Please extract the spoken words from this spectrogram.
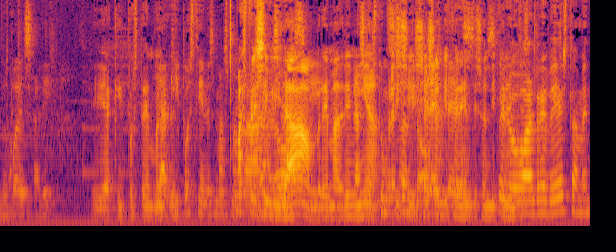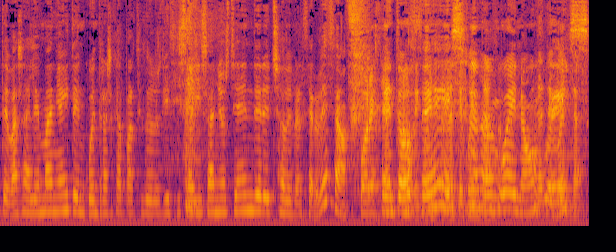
no puedes salir. Y aquí pues, aquí, pues tienes más más flexibilidad, hombre, madre mía. Las costumbres son, diferentes. son, diferentes, Pero al revés, también te vas a Alemania y te encuentras que a partir de los 16 años tienen derecho a beber cerveza. Por ejemplo. Entonces, bueno, pues...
